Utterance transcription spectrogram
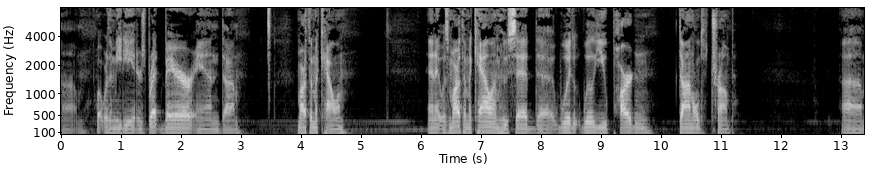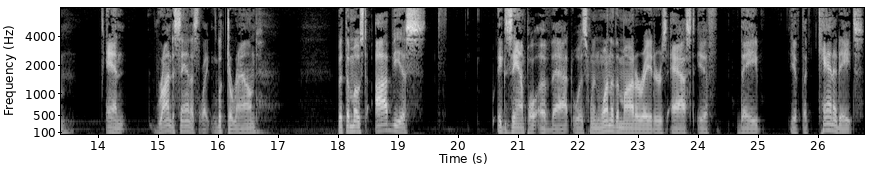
um, what were the mediators? Brett Baier and um, Martha MacCallum. and it was Martha MacCallum who said, uh, "Would will you pardon Donald Trump?" Um, and Ron DeSantis like looked around, but the most obvious example of that was when one of the moderators asked if they if the candidates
